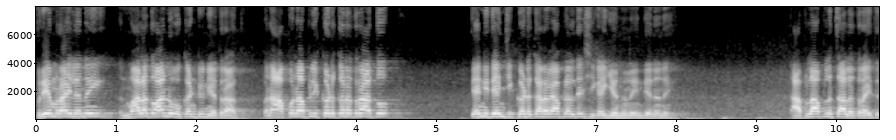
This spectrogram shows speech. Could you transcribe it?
प्रेम राहिलं नाही आणि मला तो अनुभव कंटिन्यू येत राहतो. पण आपण आपली कड करत राहतो. त्यांनी त्यांची कड करावी आपल्याला त्याशी काही घेणं नाही देणं नाही. आपलं आपलं चालत राहायचं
